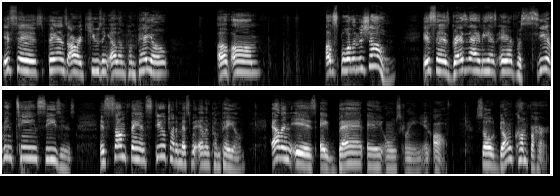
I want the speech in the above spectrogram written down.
It says fans are accusing Ellen Pompeo of um of spoiling the show. It says Grey's Anatomy has aired for 17 seasons, and some fans still try to mess with Ellen Pompeo. Ellen is a bad A on screen and off, so don't come for her.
